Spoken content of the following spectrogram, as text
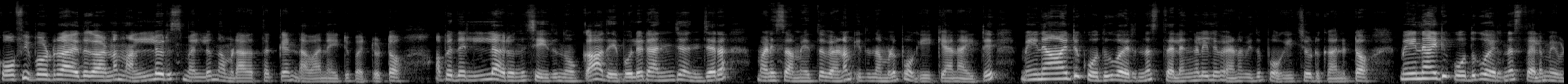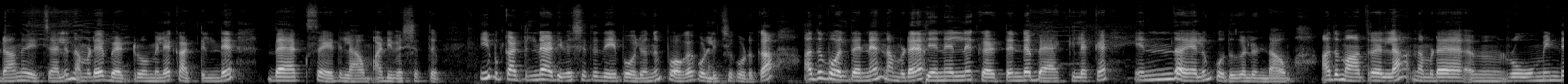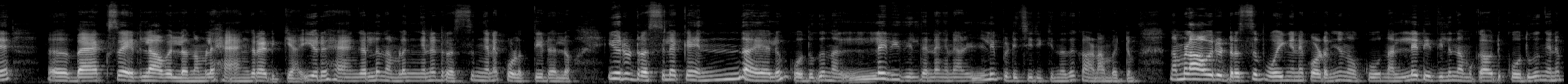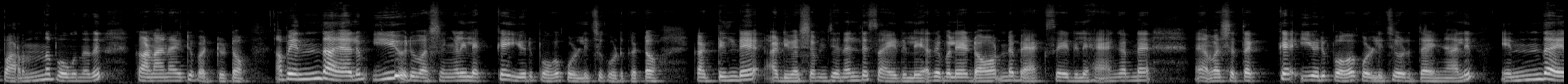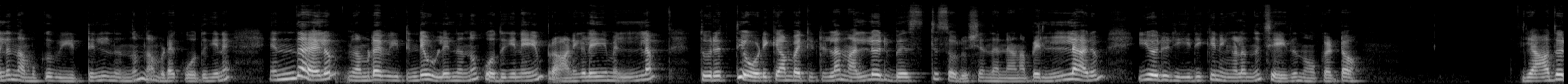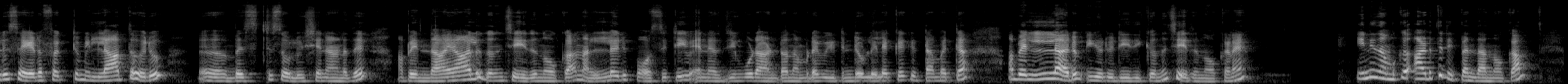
കോഫി പൗഡർ ആയത് കാരണം നല്ലൊരു സ്മെല്ലും നമ്മുടെ അകത്തൊക്കെ ഉണ്ടാവാനായിട്ട് പറ്റും കേട്ടോ അപ്പോൾ ഇതെല്ലാവരും ഒന്ന് ചെയ്ത് നോക്കുക. അതേപോലെ ഒരു അഞ്ച് അഞ്ചര മണി സമയത്ത് വേണം ഇത് നമ്മൾ പുകയിക്കാനായിട്ട്. മെയിനായിട്ട് കൊതുക് വരുന്ന സ്ഥലങ്ങളിൽ വേണം ഇത് പുകച്ചു കൊടുക്കാൻ കേട്ടോ മെയിനായിട്ട് കൊതുക് വരുന്ന സ്ഥലം എവിടെയാണെന്ന് വെച്ചാൽ നമ്മുടെ ബെഡ്റൂമിലെ കട്ടിലിന്റെ ബാക്ക് സൈഡിലാവും അടിവശത്ത്. ഈ കട്ടിലിന്റെ അടിവശത്ത് ഇതേപോലെ ഒന്ന് പുക കൊള്ളിച്ച് കൊടുക്കുക അതുപോലെ തന്നെ നമ്മുടെ ജനലിന് കെട്ടിന്റെ ബാക്കിലൊക്കെ എന്തായാലും കൊതുകുകളുണ്ടാവും അതുമാത്രമല്ല നമ്മുടെ റൂമിന്റെ ബാക്ക് സൈഡിലാവല്ലോ നമ്മൾ ഹാങ്കർ അടിക്കുക ഈ ഒരു ഹാങ്കറിൽ നമ്മൾ ഇങ്ങനെ ഡ്രസ്സ് ഇങ്ങനെ കൊളുത്തിയിടല്ലോ ഈ ഒരു ഡ്രസ്സിലൊക്കെ എന്തായാലും കൊതുക് നല്ല രീതിയിൽ തന്നെ അങ്ങനെ അള്ളി പിടിച്ചിരിക്കുന്നത് കാണാൻ പറ്റും. നമ്മൾ ആ ഒരു ഡ്രസ്സ് പോയി ഇങ്ങനെ കുടഞ്ഞു നോക്കൂ. നല്ല രീതിയിൽ നമുക്ക് ആ ഒരു കൊതുക് ഇങ്ങനെ പറന്ന് പോകുന്നത് കാണാനായിട്ട് പറ്റും കേട്ടോ അപ്പോൾ എന്തായാലും ഈ ഒരു വശങ്ങളിലൊക്കെ ഈ ഒരു പുക കൊള്ളിച്ച് കൊടുക്കട്ടോ. കട്ടിലിന്റെ അടിവശം ജനലിന്റെ സൈഡിൽ അതേപോലെ ഡോറിന്റെ ബാക്ക് സൈഡിൽ ഹാങ്കറിന്റെ വശത്തൊക്കെ ഈ ഒരു പുക കൊള്ളിച്ചു കൊടുത്തു കഴിഞ്ഞാൽ എന്തായാലും നമുക്ക് വീട്ടിൽ നിന്നും നമ്മുടെ കൊതുകിനെ എന്തായാലും നമ്മുടെ വീട്ടിന്റെ ഉള്ളിൽ നിന്നും കൊതുകിനെയും പ്രാണികളെയും എല്ലാം തുരത്തി ഓടിക്കാൻ പറ്റിയിട്ടുള്ള നല്ലൊരു ബെസ്റ്റ് സൊല്യൂഷൻ തന്നെയാണ്. അപ്പോൾ എല്ലാവരും ഈ ഒരു രീതിക്ക് നിങ്ങളൊന്ന് ചെയ്ത് നോക്കട്ടോ. യാതൊരു സൈഡ് എഫക്റ്റും ഇല്ലാത്ത ഒരു ബെസ്റ്റ് സൊല്യൂഷനാണിത് അപ്പോൾ എന്തായാലും ഇതൊന്ന് ചെയ്ത് നോക്കാം. നല്ലൊരു പോസിറ്റീവ് എനർജിയും കൂടെ ഉണ്ടോ നമ്മുടെ വീട്ടിന്റെ ഉള്ളിലൊക്കെ കിട്ടാൻ പറ്റുക അപ്പോൾ എല്ലാവരും ഈ ഒരു രീതിക്കൊന്ന് ചെയ്ത് നോക്കണേ. ഇനി നമുക്ക് അടുത്ത ടിപ്പ് എന്താണെന്ന് നോക്കാം.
